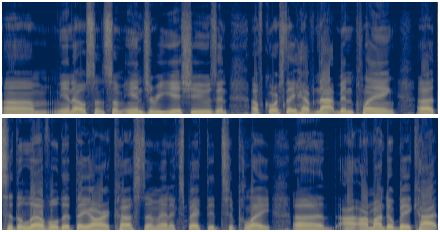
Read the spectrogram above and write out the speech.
um, you know, some some injury issues, and of course they have not been playing uh, to the level that they are accustomed and expected to play. Uh, Armando Bacot,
